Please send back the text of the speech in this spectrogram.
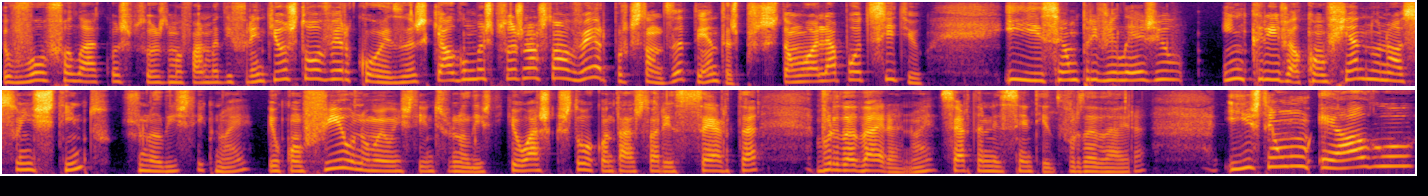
Eu vou falar com as pessoas de uma forma diferente e eu estou a ver coisas que algumas pessoas não estão a ver, porque estão desatentas, porque estão a olhar para outro sítio. E isso é um privilégio incrível, confiando no nosso instinto jornalístico, não é? Eu confio no meu instinto jornalístico, eu acho que estou a contar a história certa, verdadeira, não é? Certa nesse sentido, verdadeira. E isto é, um, é algo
